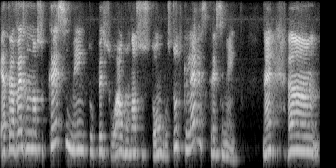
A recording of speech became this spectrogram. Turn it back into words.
é através do nosso crescimento pessoal, dos nossos tombos, tudo que leva a esse crescimento né? Hum,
